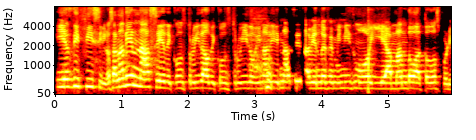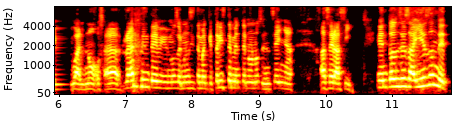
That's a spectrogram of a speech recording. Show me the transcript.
es difícil, o sea, nadie nace de construida o de construido y nadie nace sabiendo de feminismo y amando a todos por igual, no, o sea, realmente vivimos en un sistema que tristemente no nos enseña a ser así. Entonces ahí es donde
